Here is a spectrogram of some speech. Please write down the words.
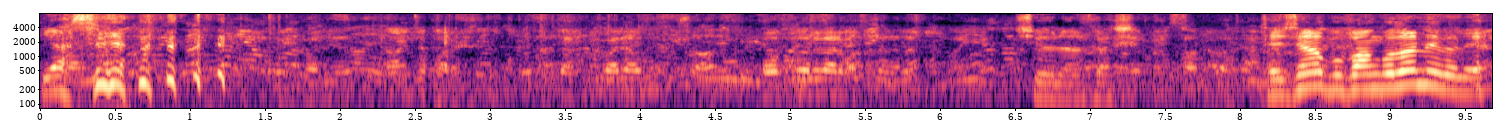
Yasin ya. Postları ver bak. Şöyle arkadaşlar. Tezcan bu bangolar ne böyle ya?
